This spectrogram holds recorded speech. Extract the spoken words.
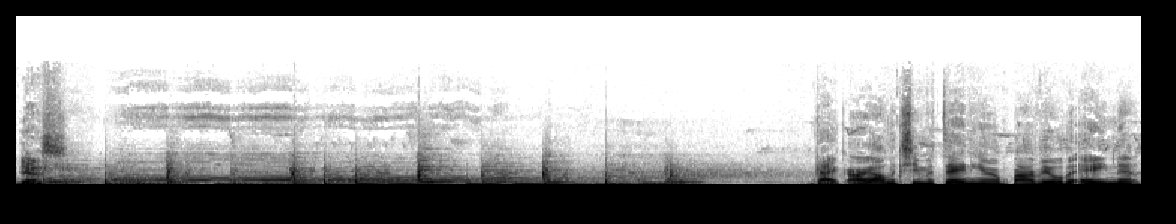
Yes. Kijk, Arjan, ik zie meteen hier een paar wilde eenden.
